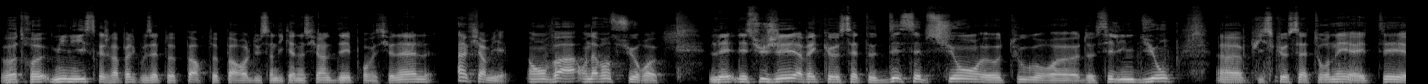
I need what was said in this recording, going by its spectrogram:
votre ministre. Et je rappelle que vous êtes porte-parole du syndicat national des professionnels infirmiers. On va, on avance sur euh, les, sujets avec euh, cette déception euh, autour de Céline Dion, puisque sa tournée a été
